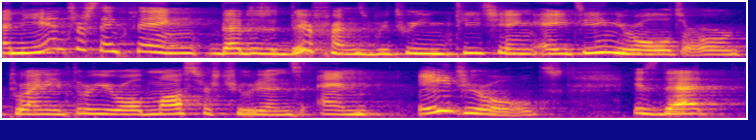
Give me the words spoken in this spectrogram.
And the interesting thing that is a difference between teaching 18 year olds or 23 year old master students and 8 year olds is that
